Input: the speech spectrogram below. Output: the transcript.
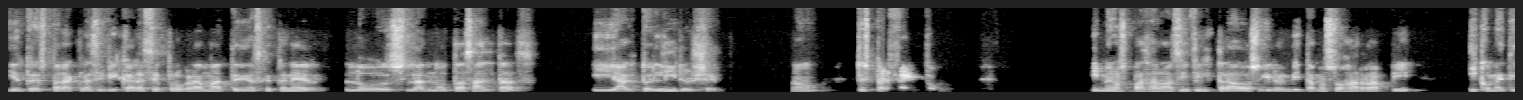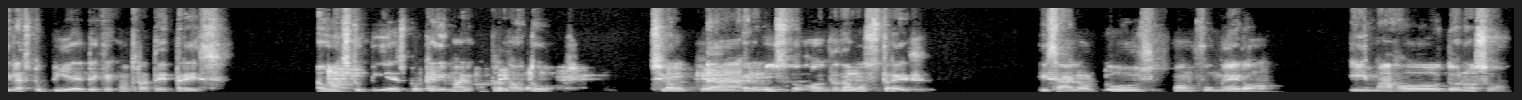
y entonces para clasificar ese programa tenías que tener los, las notas altas y alto en leadership, ¿no? Entonces, perfecto. Y me nos pasaron así filtrados y lo invitamos todos a Rappi y cometí la estupidez de que contraté tres. Una estupidez porque debimos haber contratado todos. Sí, Ok. pero listo, contratamos tres. Isabel Orduz, Juan Fumero y Majo Donoso.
